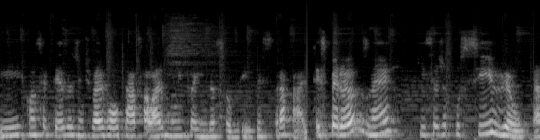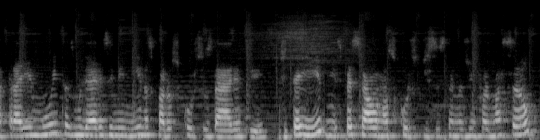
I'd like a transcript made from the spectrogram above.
e com certeza a gente vai voltar a falar muito ainda sobre esse trabalho. Esperamos, né, que seja possível atrair muitas mulheres e meninas para os cursos da área de, de TI, em especial o nosso curso de Sistemas de Informação.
